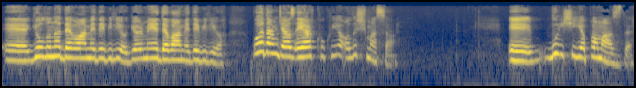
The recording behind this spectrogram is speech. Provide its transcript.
e, yoluna devam edebiliyor, görmeye devam edebiliyor. Bu adamcağız eğer kokuya alışmasa e, bu işi yapamazdı.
